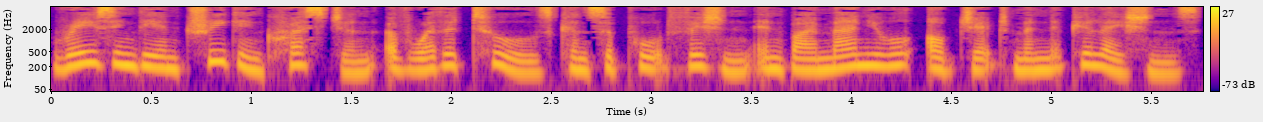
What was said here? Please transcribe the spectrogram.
raising the intriguing question of whether tools can support vision in bimanual object manipulations.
